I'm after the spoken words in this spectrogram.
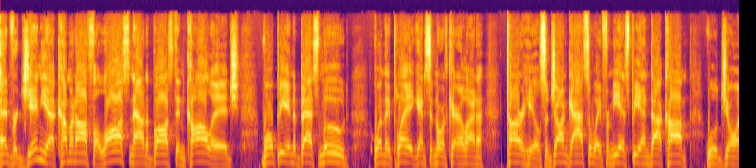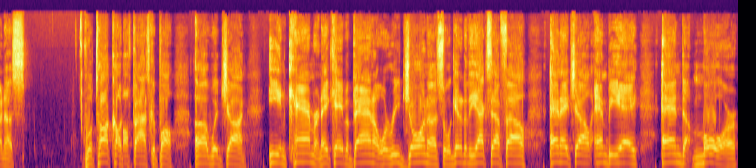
And Virginia, coming off a loss now to Boston College, won't be in the best mood when they play against the North Carolina Tar Heels. So John Gasaway from ESPN.com will join us. We'll talk college basketball uh, with John. Ian Cameron, a.k.a. Babano, will rejoin us. So we'll get into the XFL, NHL, NBA, and more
